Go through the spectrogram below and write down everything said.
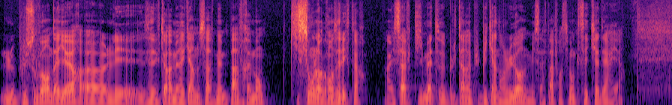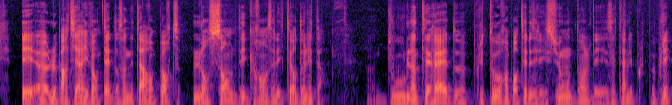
Le plus souvent, d'ailleurs, les électeurs américains ne savent même pas vraiment qui sont leurs grands électeurs. Hein, ils savent qu'ils mettent le bulletin républicain dans l'urne, mais ils ne savent pas forcément qui c'est qu'il y a derrière. Et euh, le parti arrivé en tête dans un État remporte l'ensemble des grands électeurs de l'État. D'où l'intérêt de plutôt remporter les élections dans les États les plus peuplés,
